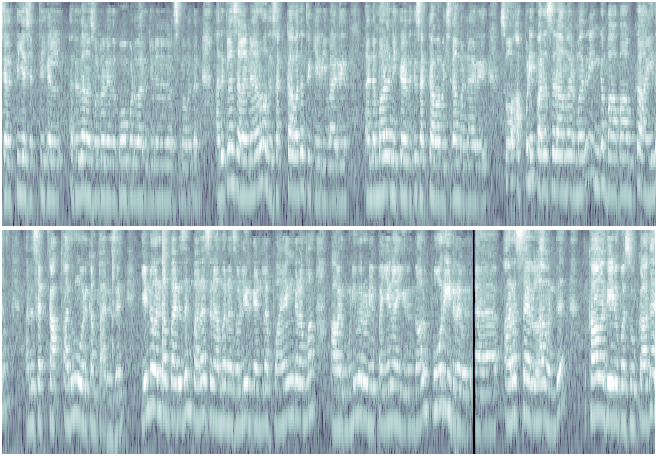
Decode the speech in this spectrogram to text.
சில தீய சக்திகள் அதுதான் நான் சொல்கிறேன் இந்த கோவப்படுவாருன்னு சொன்னேன் நரசிம்மவதன். அதுக்கெல்லாம் சில நேரம் அந்த சக்காவை தான் தூக்கி எறிவார். அந்த மனம் நிற்கிறதுக்கு சக்காவை வச்சு தான் பண்ணார். ஸோ அப்படி பரசுராமர் மாதிரி இங்கே பாபாவுக்கு ஆயுதம் அந்த சட்கா அதுவும் ஒரு கம்பேரிசன் இன்னொரு கம்பேரிசன் பரசுராமர் நான் சொல்லியிருக்கேன்ல பயங்கரமாக அவர் முனிவருடைய பையனாக இருந்தாலும் போரிடுறவர். அரசர்லாம் வந்து காமதேனு பசுவுக்காக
